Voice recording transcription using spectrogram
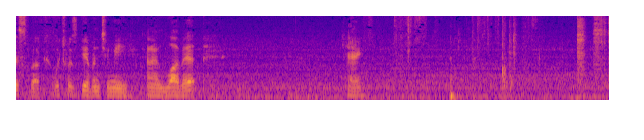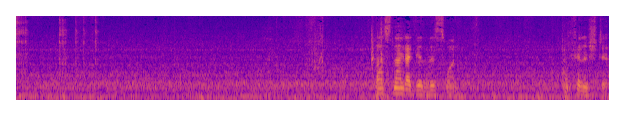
this book, which was given to me, and I love it. Okay. Last night I did this one. I finished it.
